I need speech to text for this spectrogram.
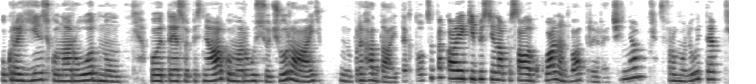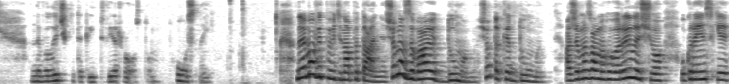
українську народну поетесу піснярку Марусю Чурай. Ну, пригадайте, хто це така, які пісні написали, буквально 2-3 речення. Сформулюйте невеличкий такий твір роздум, усний. Даємо відповіді на питання, що називають думами? Що таке думи? Адже ми з вами говорили, що українські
